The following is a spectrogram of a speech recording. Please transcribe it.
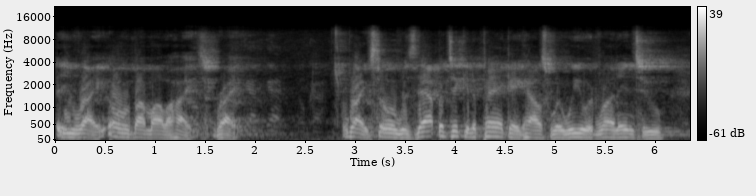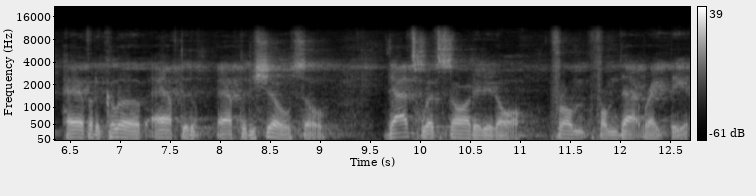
Right over by Marlow Heights, right. Got it, got it. Okay. Right, so it was that particular pancake house where we would run into half of the club after the after the show. So that's what started it all from from that right there.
